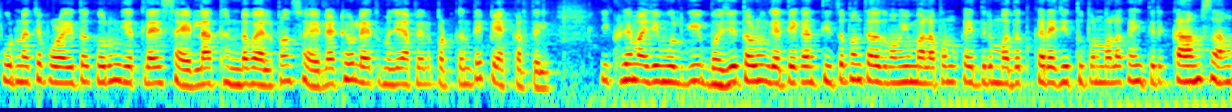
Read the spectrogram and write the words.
पुरणाच्या पोळ्या इथं करून घेतल्या आहे साईडला थंड व्हायला पण साईडला ठेवल्या आहेत म्हणजे आपल्याला पटकन ते पॅक करता येईल इकडे माझी मुलगी भजी तळून घेते. कारण तिचं पण चालतं. मम्मी मला पण काहीतरी मदत करायची. तू पण मला काहीतरी काम सांग.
